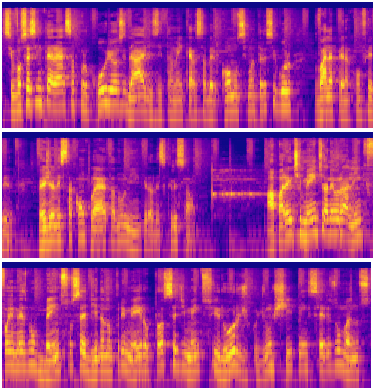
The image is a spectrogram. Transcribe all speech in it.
Se você se interessa por curiosidades e também quer saber como se manter seguro, vale a pena conferir. Veja a lista completa no link da descrição. Aparentemente, a Neuralink foi mesmo bem sucedida no primeiro procedimento cirúrgico de um chip em seres humanos.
